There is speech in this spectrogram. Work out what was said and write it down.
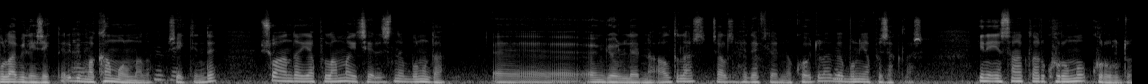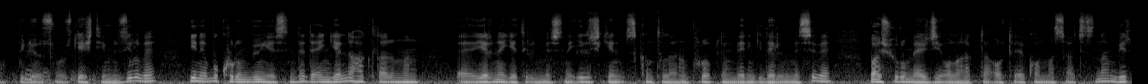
Bulabilecekleri bir Evet. makam olmalı Hı hı. şeklinde. Şu anda yapılanma içerisinde bunu da e, öngörülerine aldılar, çalış hedeflerine koydular Hı ve hı. bunu yapacaklar. Yine İnsan Hakları Kurumu kuruldu biliyorsunuz geçtiğimiz yıl ve yine bu kurum bünyesinde de engelli haklarının e, yerine getirilmesine ilişkin sıkıntıların, problemlerin giderilmesi ve başvuru merci olarak da ortaya konması açısından bir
